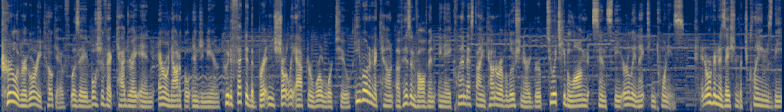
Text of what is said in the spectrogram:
Colonel Grigory Tokayev was a Bolshevik cadre and aeronautical engineer who defected to Britain shortly after World War II. He wrote an account of his involvement in a clandestine counter-revolutionary group to which he belonged since the early 1920s an organization which claims the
